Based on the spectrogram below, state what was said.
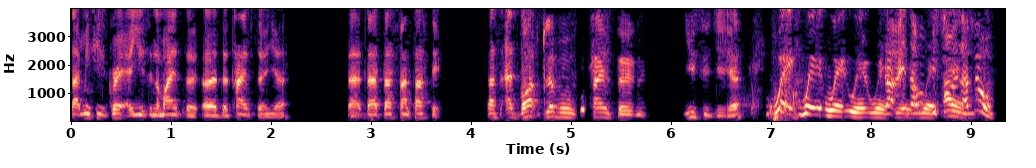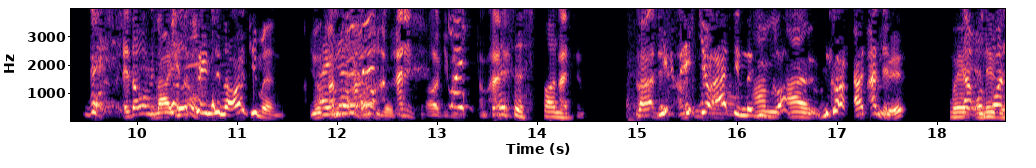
that means he's great at using the mind stone, uh, the time stone, yeah? That, that, that's fantastic. That's advanced level time stone usage, yeah? Wait, wait, wait, wait, wait, No, is that what we saw in that film? Is that what we saw Nah, in that you're changing the argument. You're I I'm changing not, I'm not adding to the argument. I'm adding. This is fun. adding. That- If if you're adding, then you've lost I'm- You can't add I'm to it. Wait, That was one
